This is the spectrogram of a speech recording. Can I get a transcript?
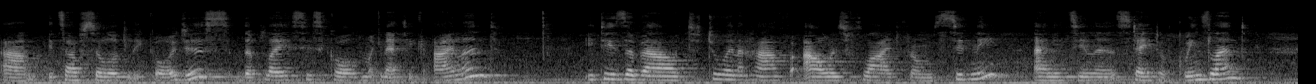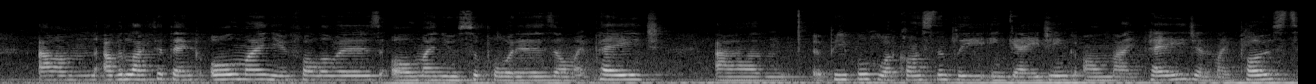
Um, it's absolutely gorgeous. The place is called Magnetic Island. It is about two and a half hours flight from Sydney and it's in the state of Queensland. Um, I would like to thank all my new followers, all my new supporters on my page, um, people who are constantly engaging on my page and my posts,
